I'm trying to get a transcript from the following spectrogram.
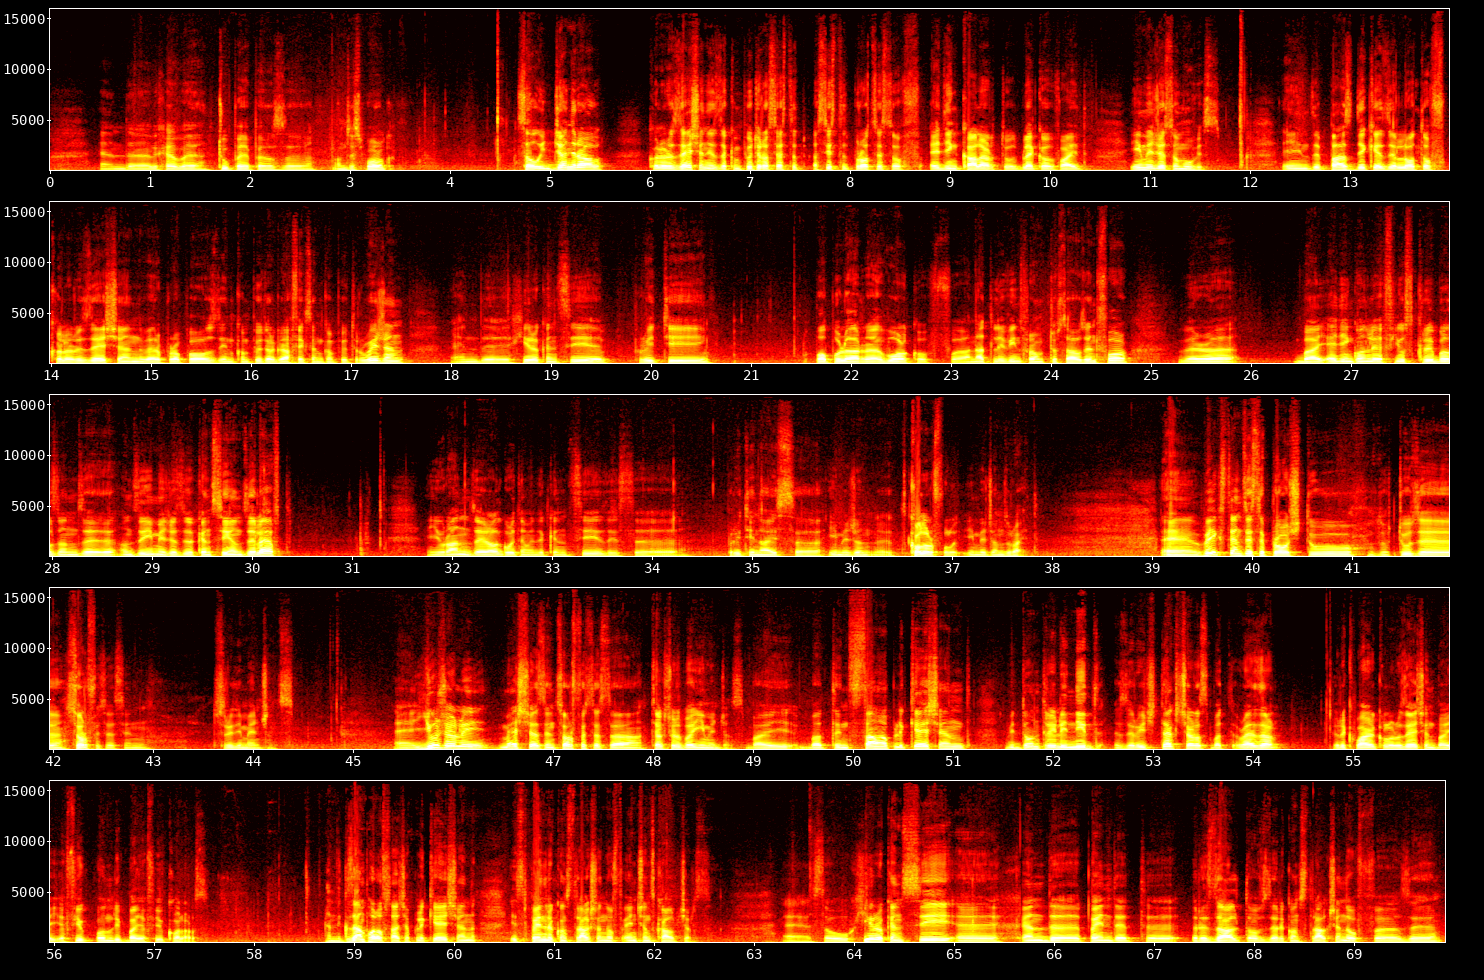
and uh, we have uh, two papers uh, on this work. So in general, colorization is a computer-assisted assisted process of adding color to black and white images or movies. In the past decades, a lot of colorization were proposed in computer graphics and computer vision, and uh, here you can see a pretty popular uh, work of uh, Nat Levin from 2004, where by adding only a few scribbles on the on the images you can see on the left, you run their algorithm, and you can see this uh, pretty nice uh, image, on, uh, colorful image on the right. Uh, we extend this approach to the, to the surfaces in three dimensions. Uh, usually, meshes and surfaces are textured by images, by, but in some applications, we don't really need the rich textures, but rather require colorization by a few, only by a few colors. An example of such application is paint reconstruction of ancient sculptures. Uh, so here you can see a hand-painted uh, result of the reconstruction of uh, the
